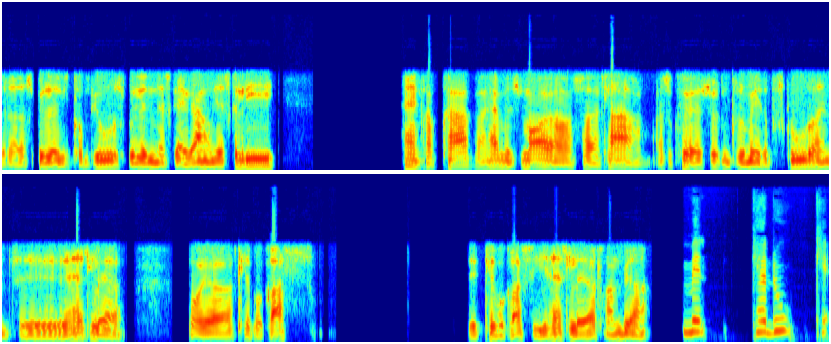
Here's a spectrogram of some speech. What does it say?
eller spiller lidt computerspil, inden jeg skal i gang. Jeg skal lige have en kop kaffe, og have min smøger, og så er jeg klar. Og så kører jeg 17 km på scooter ind til Haslager, hvor jeg klipper græs. Jeg klipper græs i Haslager og Tranbjerg. Men kan du... Kan,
